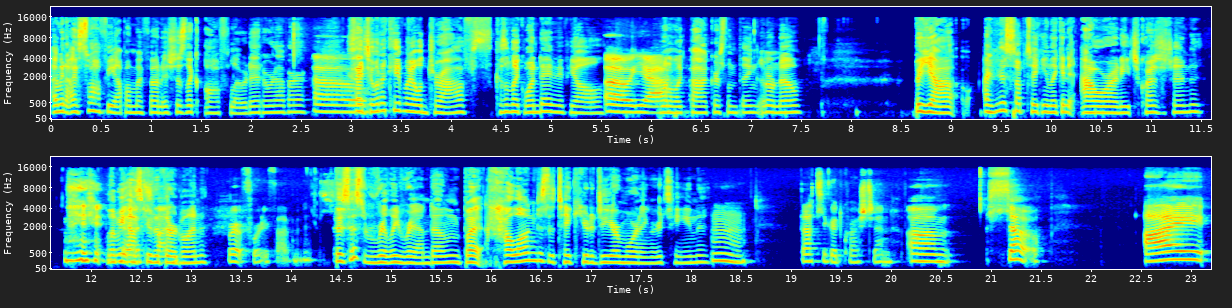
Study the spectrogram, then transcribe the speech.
I mean, I still have the app on my phone. It's just like offloaded or whatever. Oh. I do want to keep my old drafts because I'm like, one day maybe I'll Oh yeah. want to look back or something. I don't know. But yeah, I need to stop taking like an hour on each question. Let me ask you the third one. We're at 45 minutes. This is really random, but how long does it take you to do your morning routine? Mm, that's a good question. Um, so I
